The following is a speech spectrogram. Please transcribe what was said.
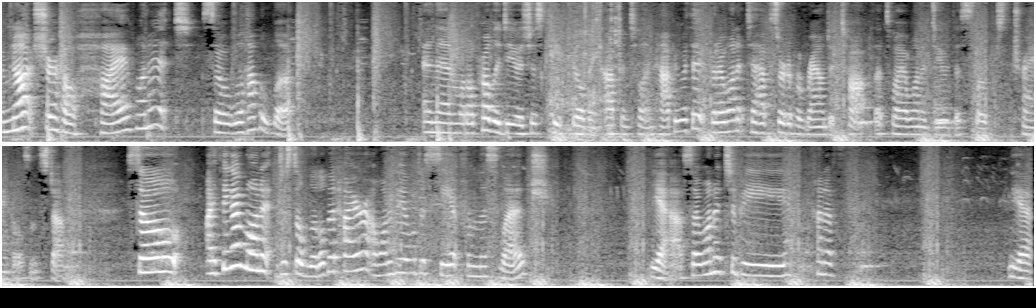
I'm not sure how high I want it, so we'll have a look. And then what I'll probably do is just keep building up until I'm happy with it, but I want it to have sort of a rounded top. That's why I want to do the sloped triangles and stuff. So I think I want it just a little bit higher. I want to be able to see it from this ledge. Yeah, so I want it to be kind of, yeah,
